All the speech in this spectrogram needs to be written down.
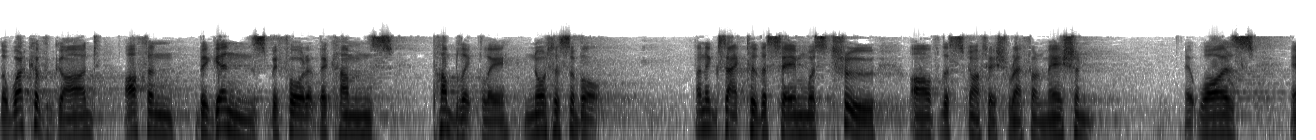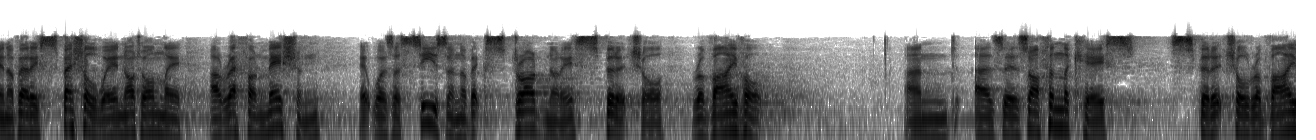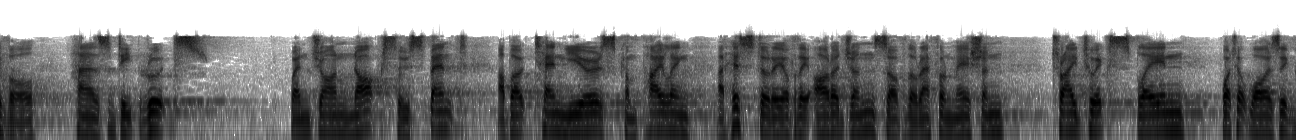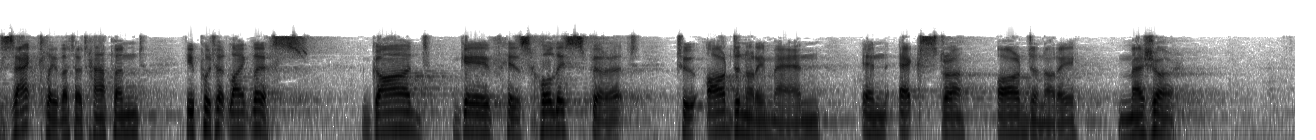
the work of God often begins before it becomes publicly noticeable. And exactly the same was true of the Scottish Reformation. It was, in a very special way, not only a reformation, it was a season of extraordinary spiritual revival. And as is often the case, spiritual revival has deep roots. When John Knox, who spent about ten years compiling a history of the origins of the Reformation, tried to explain what it was exactly that had happened, he put it like this God gave his Holy Spirit to ordinary men in extraordinary measure.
